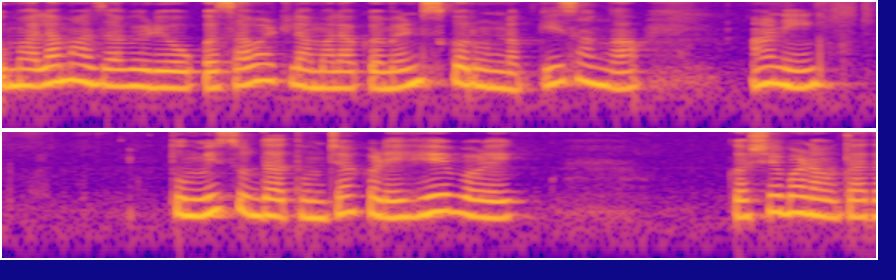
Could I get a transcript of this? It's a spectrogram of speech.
तुम्हाला माझा व्हिडिओ कसा वाटला मला कमेंट्स करून नक्की सांगा आणि तुम्हीसुद्धा तुमच्याकडे हे वळे कसे बनवतात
